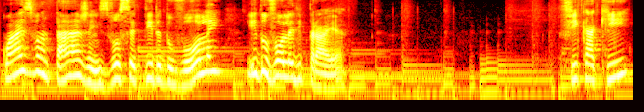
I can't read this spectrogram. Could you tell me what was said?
quais vantagens você tira do vôlei e do vôlei de praia? Fica aqui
